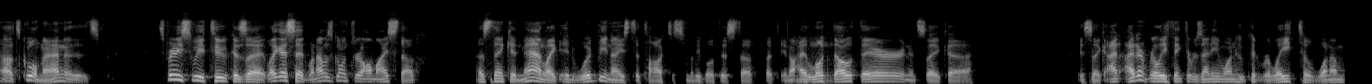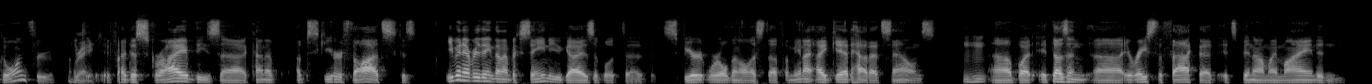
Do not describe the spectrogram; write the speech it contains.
oh, it's cool, man. It's it's pretty sweet too, because uh, like I said, when I was going through all my stuff, I was thinking, man, like it would be nice to talk to somebody about this stuff. But you know, I looked out there, and it's like, uh, it's like I, I didn't really think there was anyone who could relate to what I'm going through. Like, Right. If I describe these uh, kind of obscure thoughts, because even everything that I'm saying to you guys about uh, the spirit world and all this stuff, I mean, I, I get how that sounds, Mhm. uh, but it doesn't uh, erase the fact that it's been on my mind and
